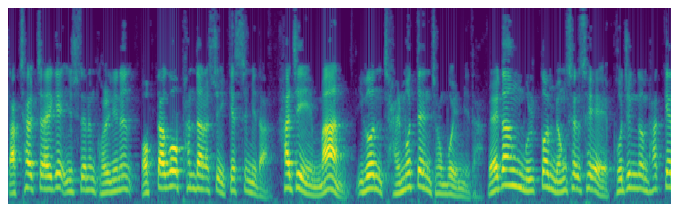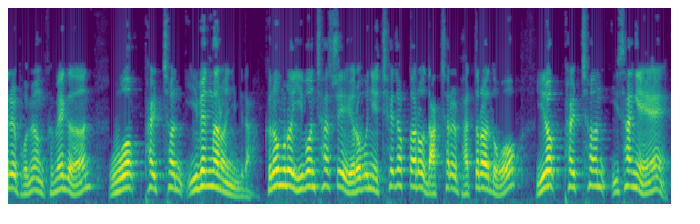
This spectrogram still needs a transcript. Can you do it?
낙찰자에게 인수되는 권리는 없다고 판단할 수 있겠습니다. 하지만 이건 잘못된 정보입니다. 매각 물건 명세서의 보증금 합계를 보면 금액은 5억 8,200만 원입니다. 그러므로 이번 차수에 여러분이 최저가로 낙찰을 받더라도 1억 8천 이상의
